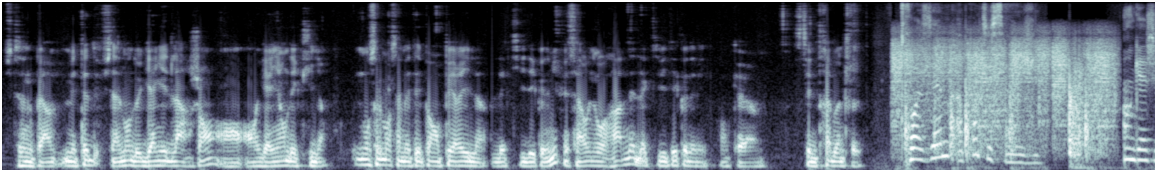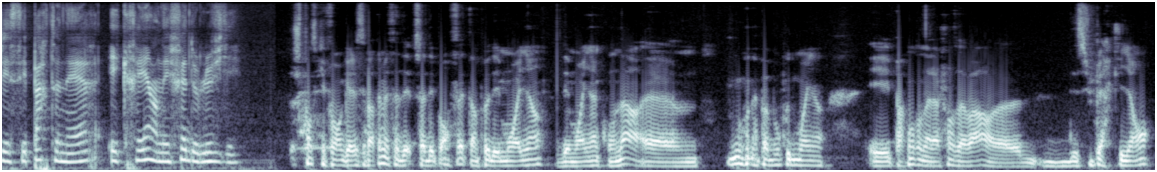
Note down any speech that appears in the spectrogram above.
puisque ça nous permettait de, finalement de gagner de l'argent en, en, gagnant des clients. Non seulement ça mettait pas en péril l'activité économique, mais ça nous ramenait de l'activité économique. Donc euh, c'était une très bonne chose. Troisième apprentissage. Engager ses partenaires et créer un effet de levier. Je pense qu'il faut engager ses partenaires, mais ça, ça, dépend en fait un peu des moyens, des moyens qu'on a. Euh, nous, on n'a pas beaucoup de moyens. Et par contre, on a la chance d'avoir euh, des super clients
